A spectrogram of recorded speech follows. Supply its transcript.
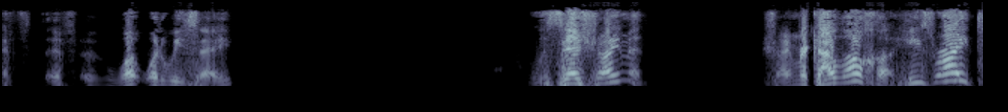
if, if, what, what do we say? Shaiman. Shaimer Kalocha. He's right.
